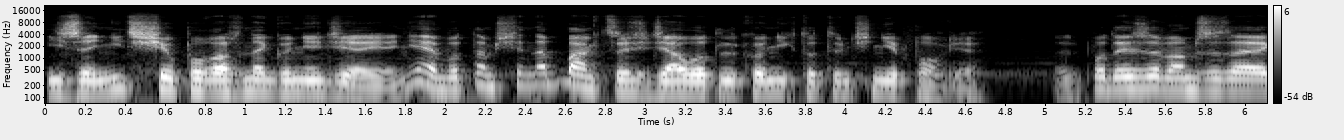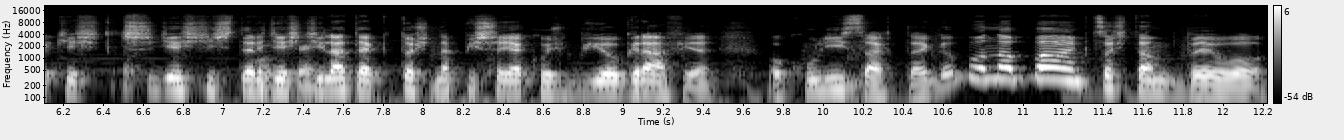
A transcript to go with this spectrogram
i że nic się poważnego nie dzieje. Nie, bo tam się na bank coś działo, tylko nikt o tym ci nie powie. Podejrzewam, że za jakieś 30-40 Okej. lat, jak ktoś napisze jakąś biografię o kulisach tego, bo na bank coś tam było.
